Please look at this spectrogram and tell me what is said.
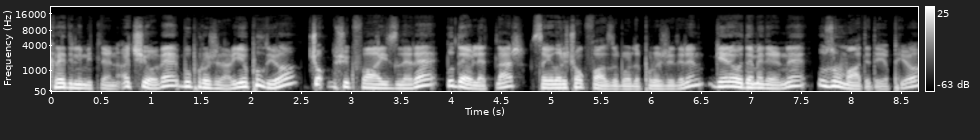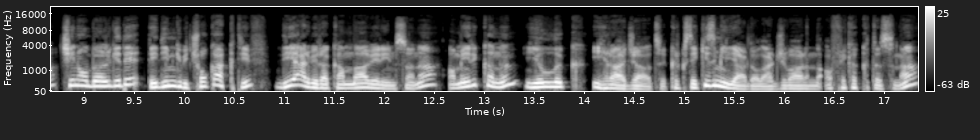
kredi limitlerini açıyor ve bu projeler yapılıyor. Çok düşük faizlere bu devletler sayıları çok fazla bu arada projelerin geri ödemelerini uzun vadede yapıyor. Çin o bölgede dediğim gibi çok aktif. Diğer bir rakam daha vereyim sana. Amerika'nın yıllık ihracatı 48 milyar dolar civarında Afrika kıtasına.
